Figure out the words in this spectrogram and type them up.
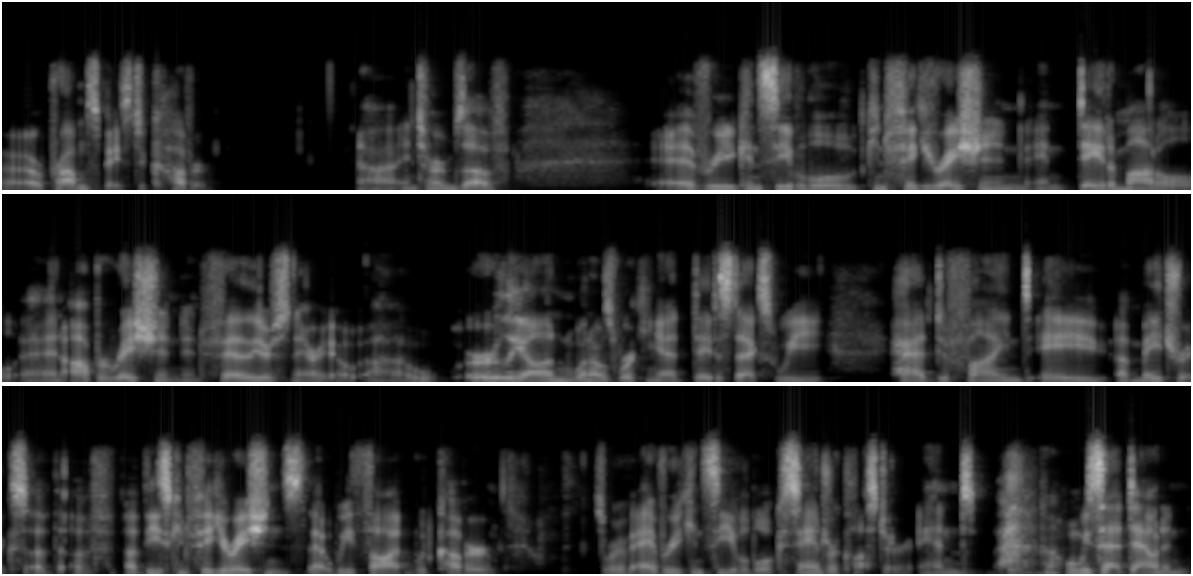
uh, or problem space to cover uh, in terms of every conceivable configuration and data model and operation and failure scenario. Uh, early on, when I was working at DataStax, we had defined a, a matrix of, of, of these configurations that we thought would cover sort of every conceivable Cassandra cluster. And mm-hmm. when we sat down and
